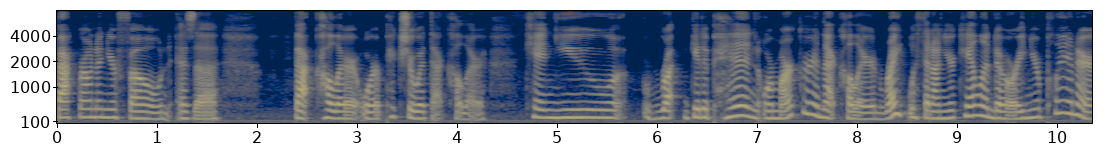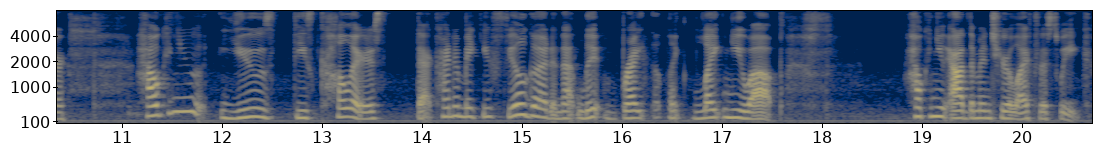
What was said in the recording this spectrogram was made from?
background on your phone as a that color or a picture with that color? Can you get a pen or marker in that color and write with it on your calendar or in your planner? How can you use these colors that kind of make you feel good and that lit bright like lighten you up? How can you add them into your life this week?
